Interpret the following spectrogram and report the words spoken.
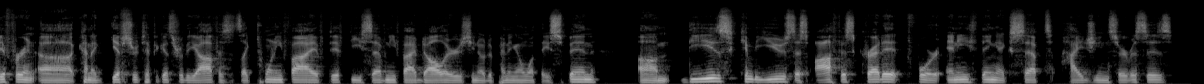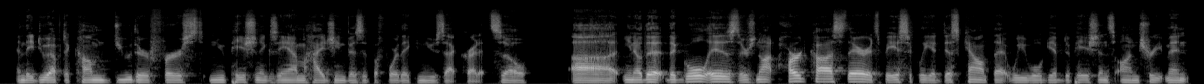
different uh, kind of gift certificates for the office. It's like 25, 50, 75 dollars, you know, depending on what they spend. Um, these can be used as office credit for anything except hygiene services and they do have to come do their first new patient exam hygiene visit before they can use that credit. So, uh, you know, the the goal is there's not hard costs there. It's basically a discount that we will give to patients on treatment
